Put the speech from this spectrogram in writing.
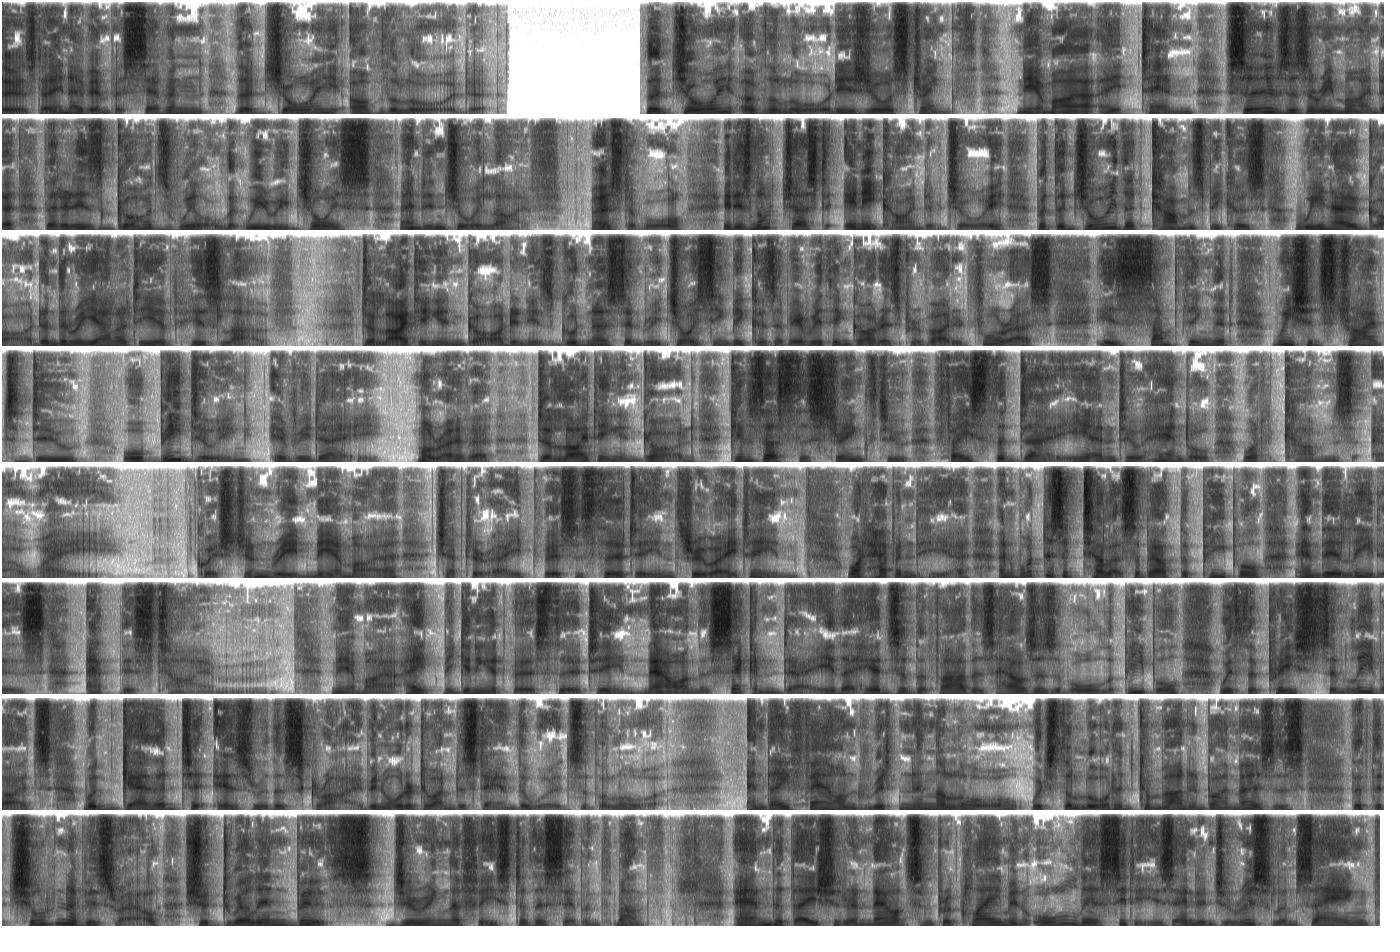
Thursday, November 7, The Joy of the Lord. The joy of the Lord is your strength. Nehemiah 8:10 serves as a reminder that it is God's will that we rejoice and enjoy life. Most of all, it is not just any kind of joy, but the joy that comes because we know God and the reality of his love delighting in God, in His goodness, and rejoicing because of everything God has provided for us, is something that we should strive to do or be doing every day. Moreover, delighting in God gives us the strength to face the day and to handle what comes our way question, read Nehemiah chapter 8, verses 13 through 18. What happened here, and what does it tell us about the people and their leaders at this time? Nehemiah 8, beginning at verse 13. Now on the second day, the heads of the fathers' houses of all the people, with the priests and Levites, were gathered to Ezra the scribe in order to understand the words of the law. And they found written in the law, which the Lord had commanded by Moses, that the children of Israel should dwell in booths during the feast of the seventh month, and that they should announce and proclaim in all their cities and in Jerusalem, saying,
